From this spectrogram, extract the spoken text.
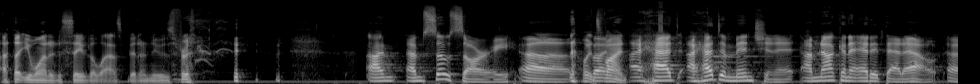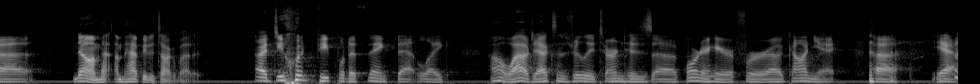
I thought you wanted to save the last bit of news for I'm I'm so sorry. Uh, No, it's but fine. I had I had to mention it. I'm not going to edit that out. Uh, No, I'm I'm happy to talk about it. I do want people to think that like, oh wow, Jackson's really turned his uh, corner here for uh, Kanye. Uh, yeah,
